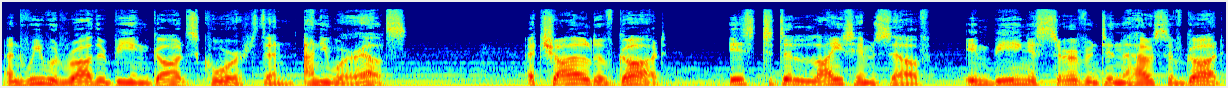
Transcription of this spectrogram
and we would rather be in God's court than anywhere else. A child of God is to delight himself in being a servant in the house of God,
